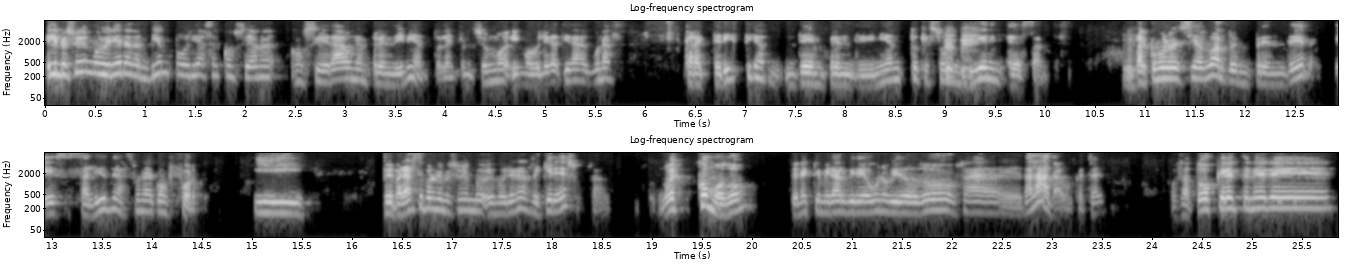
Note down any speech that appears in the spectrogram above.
La inversión inmobiliaria también podría ser considerada, un emprendimiento. La inversión inmobiliaria tiene algunas características de emprendimiento que son bien interesantes. Tal como lo decía Eduardo, emprender es salir de la zona de confort y prepararse para una inversión inmobiliaria requiere eso. no es cómodo tener que mirar video 1, video 2, o sea, eh, da lata, ¿cachai? O sea, todos quieren tener eh,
